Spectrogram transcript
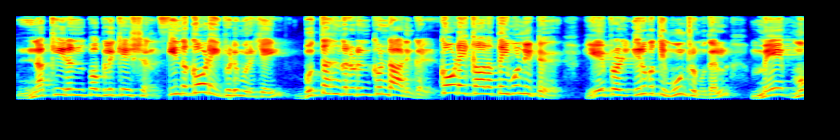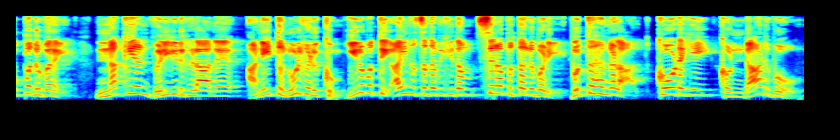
நக்கீரன் பப்ளிகேஷன்ஸ். இந்த கோடை விடுமுறையை புத்தகங்களுடன் கொண்டாடுங்கள். கோடை காலத்தை முன்னிட்டு ஏப்ரல் இருபத்தி மூன்று முதல் மே முப்பது வரை நக்கீரன் வெளியீடுகளான அனைத்து நூல்களுக்கும் இருபத்தி ஐந்து சதவிகிதம் சிறப்பு தள்ளுபடி புத்தகங்களால் கோடையை கொண்டாடுவோம்.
